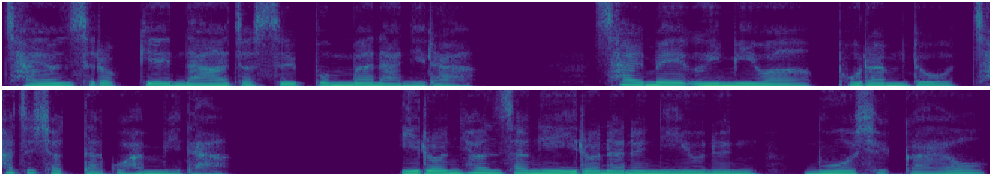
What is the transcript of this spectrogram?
자연스럽게 나아졌을 뿐만 아니라 삶의 의미와 보람도 찾으셨다고 합니다. 이런 현상이 일어나는 이유는 무엇일까요?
